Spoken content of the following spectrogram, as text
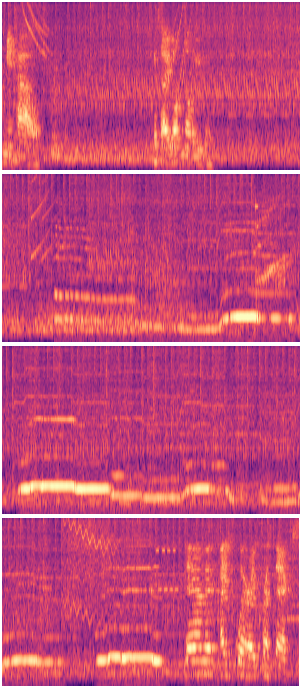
Me how. Because I don't know either. Damn it, I swear I pressed X.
